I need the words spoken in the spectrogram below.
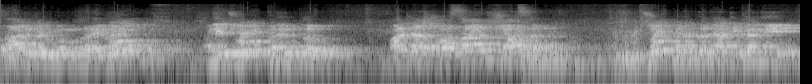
सालगडी म्हणून राहिलो. आणि जोपर्यंत माझ्या श्वासात श्वास आहे जोपर्यंत त्या ठिकाणी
